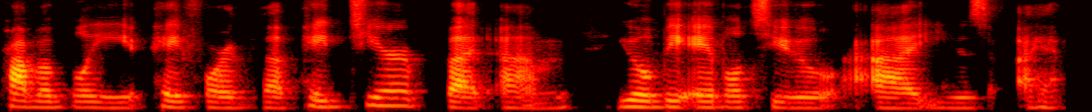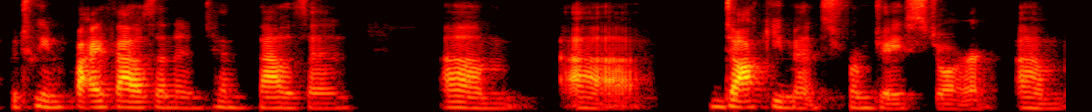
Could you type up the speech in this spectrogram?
probably pay for the paid tier, but um, you'll be able to uh, use between 5,000 and 10,000 um, uh, documents from JSTOR um,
